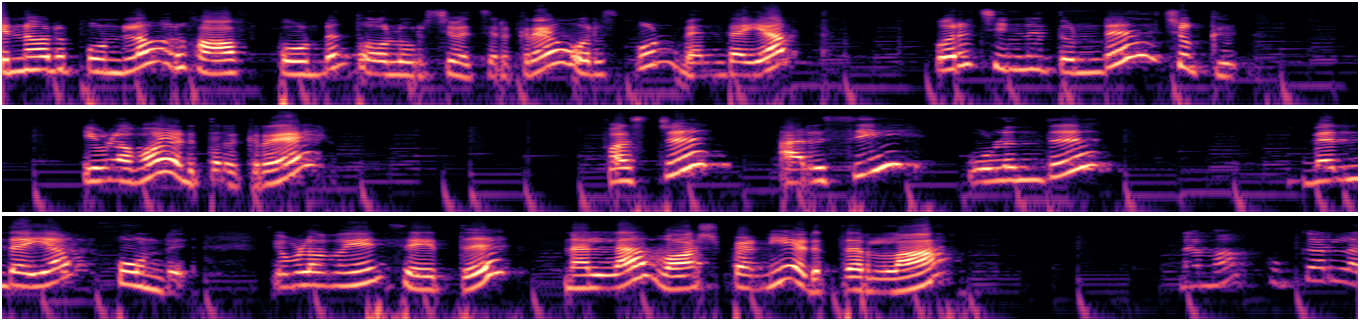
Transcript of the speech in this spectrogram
இன்னொரு பூண்டில் ஒரு ஹாஃப் பூண்டும் தோல் உரிச்சு வச்சுருக்கிறேன். ஒரு ஸ்பூன் வெந்தயம் ஒரு சின்ன துண்டு சுக்கு. இவ்வளவோ எடுத்திருக்கிறேன். ஃபர்ஸ்ட் அரிசி உளுந்து வெந்தயம் பூண்டு. இவ்வளவையும் சேர்த்து நல்லா வாஷ் பண்ணி எடுத்துடலாம். நம்ம குக்கர்ல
